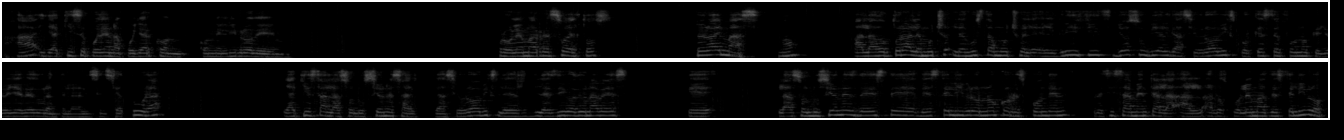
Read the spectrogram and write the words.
Ajá, y aquí se pueden apoyar con, con el libro de problemas resueltos, pero hay más, ¿no? A la doctora le, mucho, le gusta mucho el, Griffiths. Yo subí el Gaseorobics porque este fue uno que yo llevé durante la licenciatura. Y aquí están las soluciones al Gaseorobics. Les, les digo de una vez que las soluciones de este, de este libro no corresponden precisamente a, los problemas de este libro.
